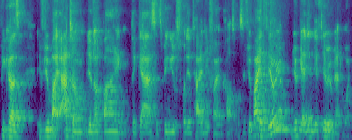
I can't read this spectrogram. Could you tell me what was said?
because if you buy Atom, you're not buying the gas that's being used for the entire DeFi and Cosmos. If you buy Ethereum, you're getting the Ethereum network.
